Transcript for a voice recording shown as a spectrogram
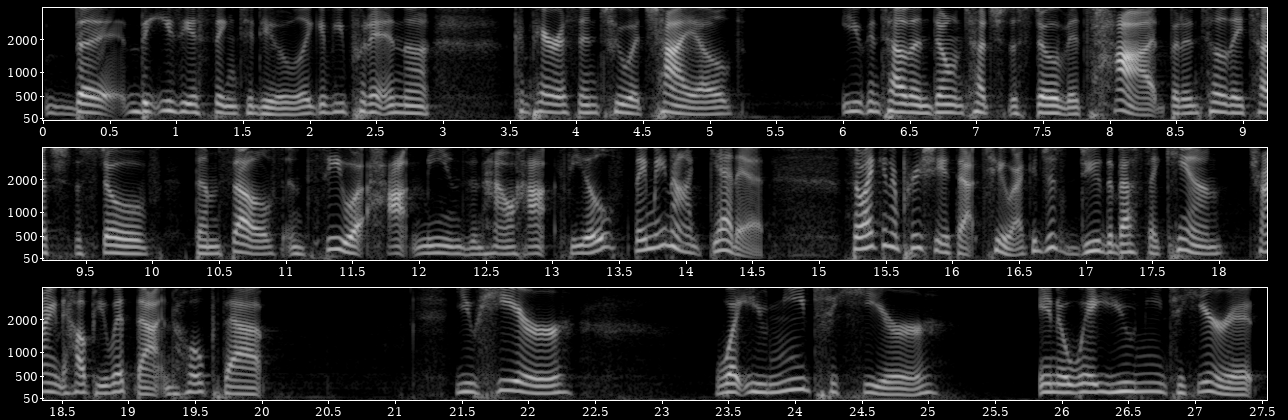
the the easiest thing to do. Like if you put it in the comparison to a child, you can tell them don't touch the stove, it's hot, but until they touch the stove themselves and see what hot means and how hot feels, they may not get it. So I can appreciate that too. I could just do the best I can trying to help you with that and hope that you hear what you need to hear in a way you need to hear it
